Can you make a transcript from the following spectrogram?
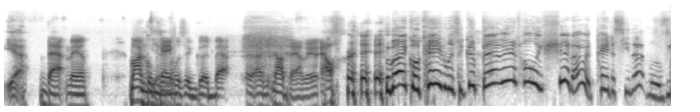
Yeah. Batman. Michael Yeah. Caine was a good Bat. uh, I mean, not Batman. Alfred. Michael Caine was a good Batman. Holy shit, I would pay to see that movie.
